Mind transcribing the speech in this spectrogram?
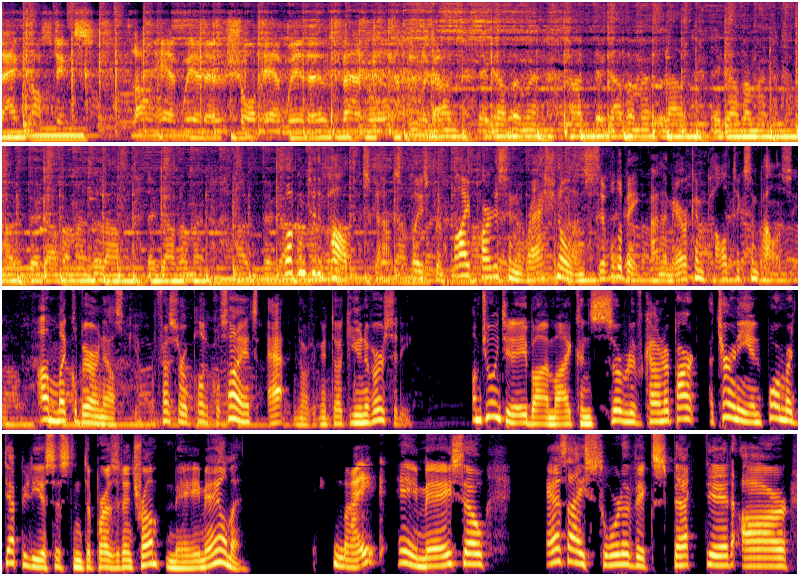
agnostics, long-haired weirdos, short-haired weirdos, vandals, hooligans. The government, hug the government, love the government, hug the government, love the government, hug the government. Welcome to the Politics Guys, a place for bipartisan, rational, and civil debate on American politics and policy. I'm Michael Baranowski, professor of political science at Northern Kentucky University. I'm joined today by my conservative counterpart, attorney and former deputy assistant to President Trump, May Mailman. Mike. Hey, May. So as I sort of expected, our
